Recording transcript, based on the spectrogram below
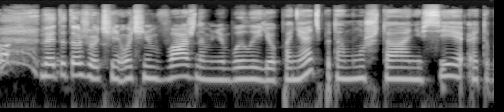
но это тоже очень-очень важно мне было ее понять, потому что не все это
